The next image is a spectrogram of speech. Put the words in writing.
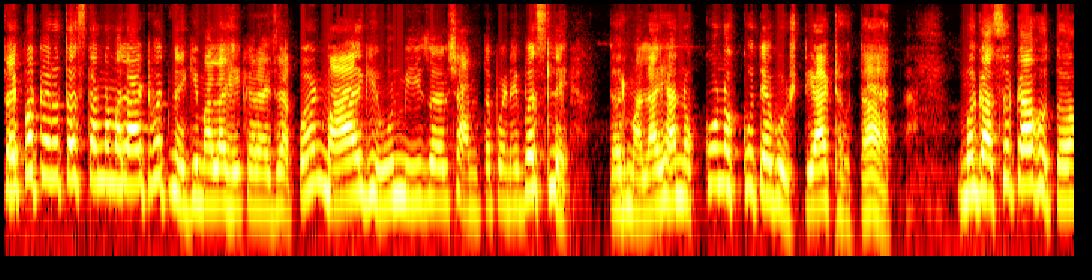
स्वयंपाक करत असताना मला आठवत नाही की मला हे करायचं आहे पण माळ घेऊन मी जर शांतपणे बसले तर मला ह्या नको नको त्या गोष्टी आठवतात. मग असं का होतं?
